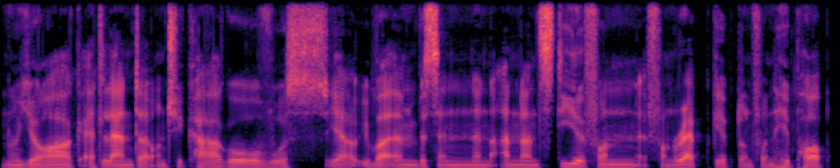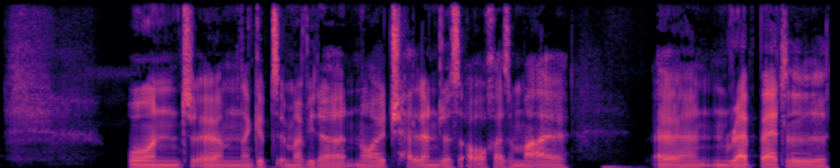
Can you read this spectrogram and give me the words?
New York, Atlanta und Chicago, wo es ja überall ein bisschen einen anderen Stil von, von Rap gibt und von Hip-Hop. Und ähm, dann gibt es immer wieder neue Challenges auch. Also mal äh, ein Rap-Battle,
